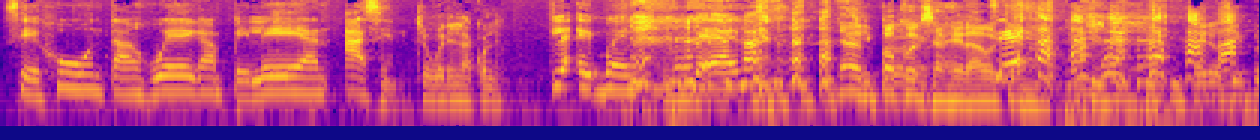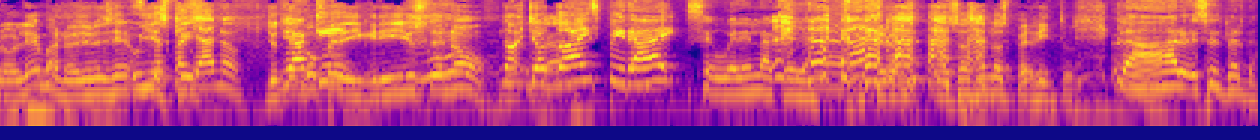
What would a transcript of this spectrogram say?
se juntan, juegan, pelean, hacen. Se huele en la cola. Cla- eh, bueno, además... Ya un poco problema. exagerado el Sí. tema. Pero sin problema, ¿no? Ellos dicen, uy, es que yo Yo tengo aquí- pedigrí y usted no. No, yo toda inspirada y se huele en la cola. Pero eso hacen los perritos. Claro, eso es verdad.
